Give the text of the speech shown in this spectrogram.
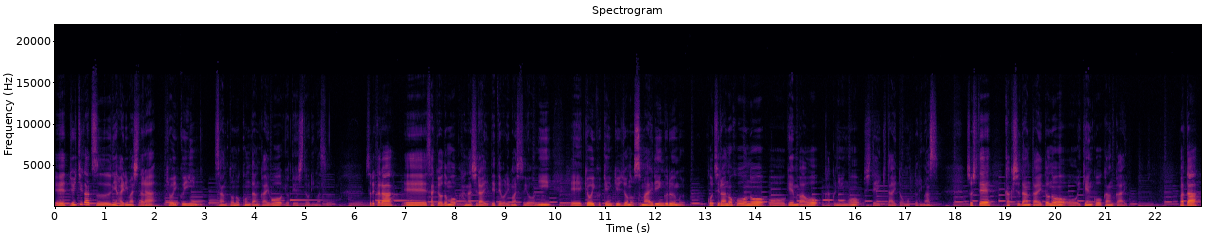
えー、11月に入りましたら教育委員さんとの懇談会を予定しております。それから、えー、先ほども話し来出ておりますように、えー、教育研究所のスマイリングルームこちらの方の現場を確認をしていきたいと思っております。そして各種団体との意見交換会また、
